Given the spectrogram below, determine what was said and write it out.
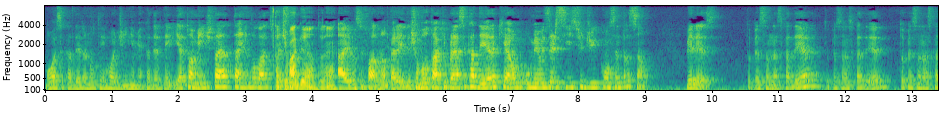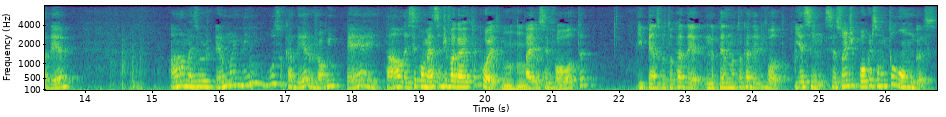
Pô, essa cadeira não tem rodinha, minha cadeira tem. E a tua mente tá, tá indo lá Tá devagando, né? Aí você fala, não, peraí, deixa eu voltar aqui para essa cadeira que é o, o, meu exercício de concentração. Beleza. Tô pensando nessa cadeira, tô pensando nessa cadeira, tô pensando nessa cadeira. Ah, mas eu, eu não, nem uso cadeira, eu jogo em pé e tal. Daí você começa a devagar em outra coisa. Uhum. Aí você volta e pensa na tua cadeira, pensa na tua cadeira de volta. E assim, sessões de poker são muito longas.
